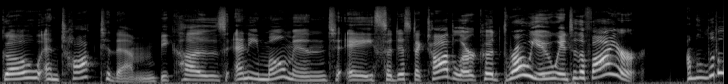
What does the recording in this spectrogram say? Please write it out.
go and talk to them because any moment a sadistic toddler could throw you into the fire. I'm a little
